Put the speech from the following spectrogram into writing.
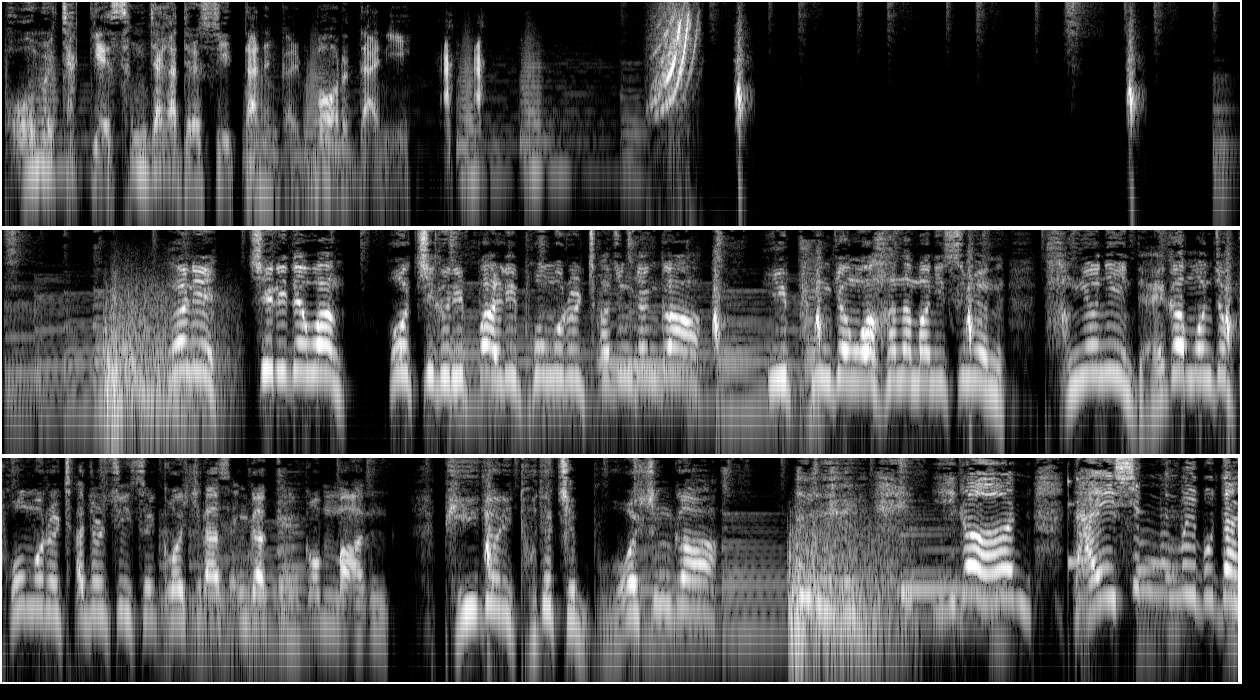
보물 찾기의 승자가 될 수 있다는 걸 모르다니. 아니, 지리대왕, 어찌 그리 빨리 보물을 찾은 겐가? 이 풍경화 하나만 있으면 당연히 내가 먼저 보물을 찾을 수 있을 것이라 생각했건만 비결이 도대체 무엇인가? 이런 나의 신문물보다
